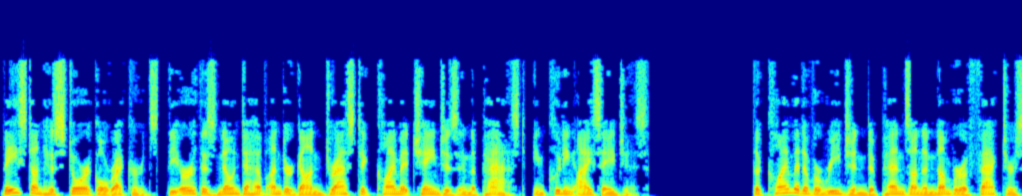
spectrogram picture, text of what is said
Based on historical records, the Earth is known to have undergone drastic climate changes in the past, including ice ages. The climate of a region depends on a number of factors,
